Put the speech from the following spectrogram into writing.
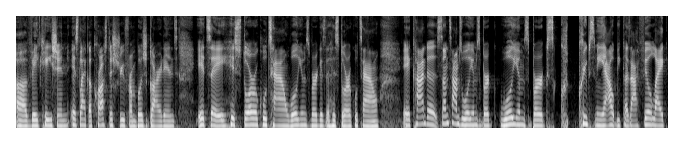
uh, vacation. It's like across the street from Busch Gardens. It's a historical town. Williamsburg is a historical town. It kind of sometimes Williamsburg Williamsburg creeps me out because I feel like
